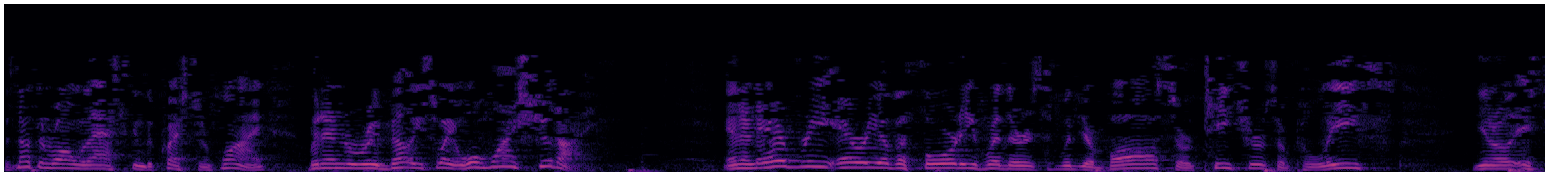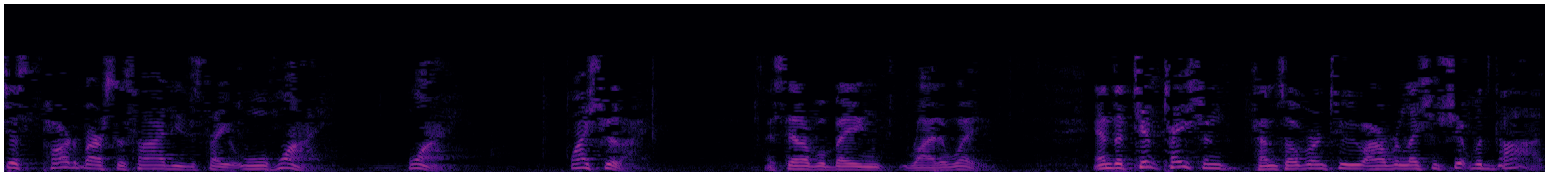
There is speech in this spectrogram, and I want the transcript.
There's nothing wrong with asking the question why, but in a rebellious way. Well, why should I? And in every area of authority, whether it's with your boss or teachers or police, you know, it's just part of our society to say, well, why? Why? Why should I? Instead of obeying right away. And the temptation comes over into our relationship with God.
